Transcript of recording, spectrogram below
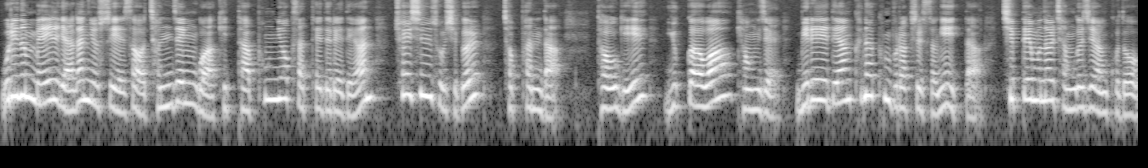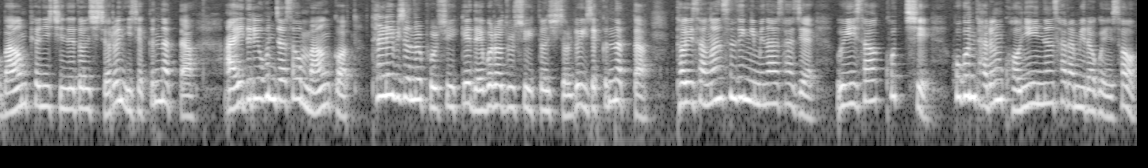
우리는 매일 야간 뉴스에서 전쟁과 기타 폭력 사태들에 대한 최신 소식을 접한다. 더욱이 유가와 경제, 미래에 대한 크나큰 불확실성이 있다. 집 대문을 잠그지 않고도 마음 편히 지내던 시절은 이제 끝났다. 아이들이 혼자서 마음껏 텔레비전을 볼 수 있게 내버려 둘 수 있던 시절도 이제 끝났다. 더 이상은 선생님이나 사제, 의사, 코치 혹은 다른 권위 있는 사람이라고 해서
